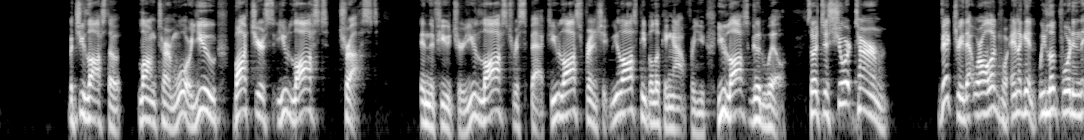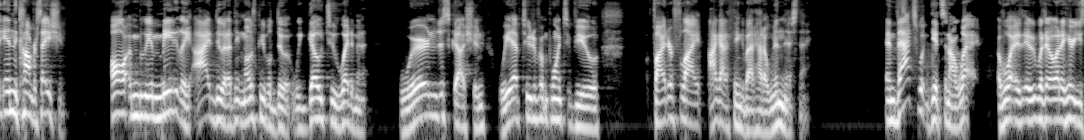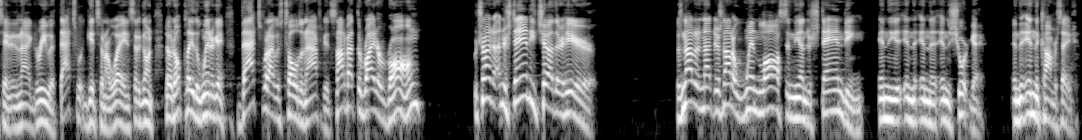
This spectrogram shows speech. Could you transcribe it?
but you lost the long term war. You bought your you lost trust in the future. You lost respect. You lost friendship. You lost people looking out for you. You lost goodwill. So it's a short term victory that we're all looking for. And again, we look for it in the, in the conversation. All we immediately, I do it. I think most people do it. We go to, wait a minute, we're in a discussion. We have two different points of view, fight or flight. I got to think about how to win this thing. And that's what gets in our way of what, what I hear you saying, and I agree with. That's what gets in our way. Instead of going, no, don't play the winner game. That's what I was told in Africa. It's not about the right or wrong. We're trying to understand each other here. There's not a there's not a win loss in the understanding in the in the in the in the short game in the in the conversation.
